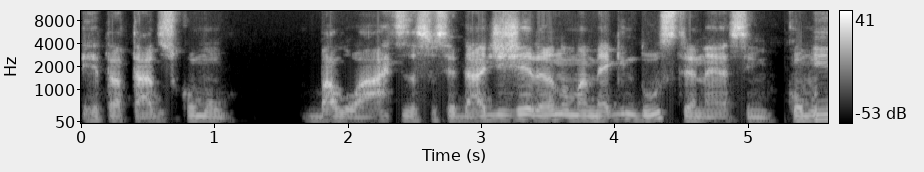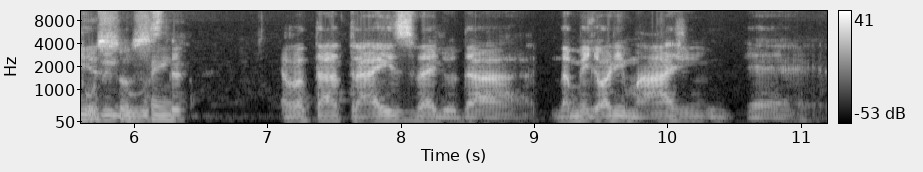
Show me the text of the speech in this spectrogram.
retratados como baluartes da sociedade, gerando uma mega indústria, né? Assim, como toda Isso, indústria. Ela tá atrás, velho, da, da melhor imagem, é,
